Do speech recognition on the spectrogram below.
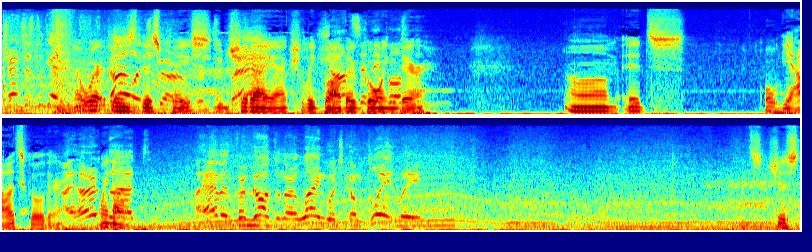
Chances to get Now where is this place, and should. I actually bother going there? Um, it's... Oh, yeah, let's go there. Why not? I haven't forgotten our language completely. It's just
